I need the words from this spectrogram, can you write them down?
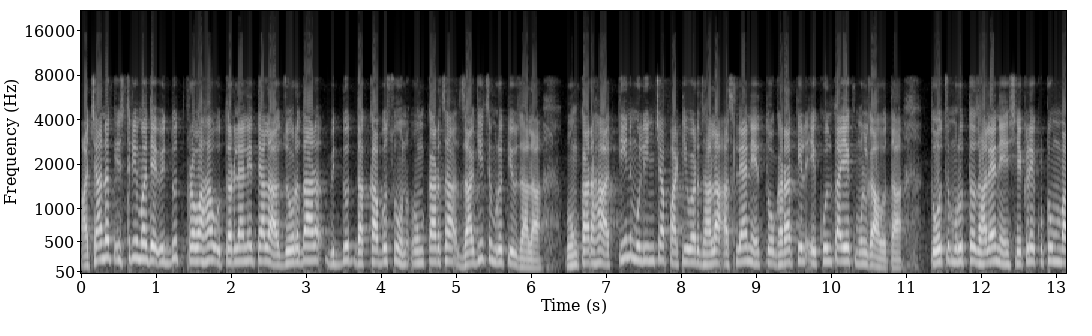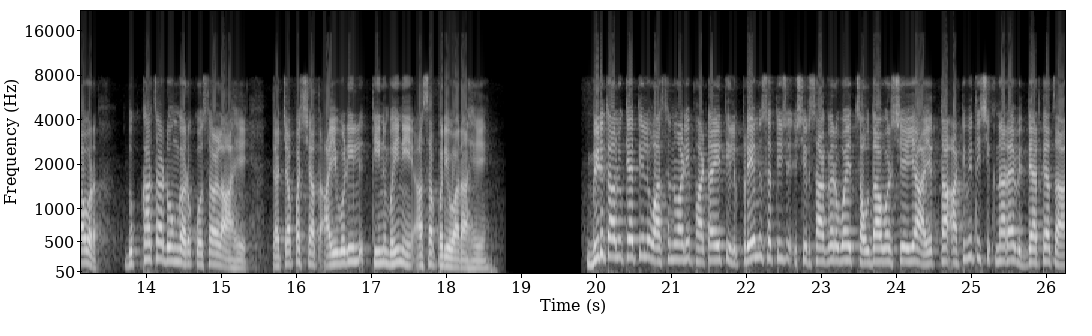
अचानक इस्त्रीमध्ये विद्युत प्रवाह उतरल्याने त्याला जोरदार विद्युत धक्का बसून ओंकारचा जागीच मृत्यू झाला. ओंकार हा तीन मुलींच्या पाठीवर झाला असल्याने तो घरातील एकुलता एक मुलगा होता. तोच मृत झाल्याने शेकडे कुटुंबावर दुःखाचा डोंगर कोसळला आहे. त्याच्या पश्चात आईवडील तीन बहिणी असा परिवार आहे. बीड तालुक्यातील वासनवाडी फाटा येथील प्रेम सतीश क्षीरसागर वय चौदा वर्षे या इयत्ता आठवीत शिकणाऱ्या विद्यार्थ्याचा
